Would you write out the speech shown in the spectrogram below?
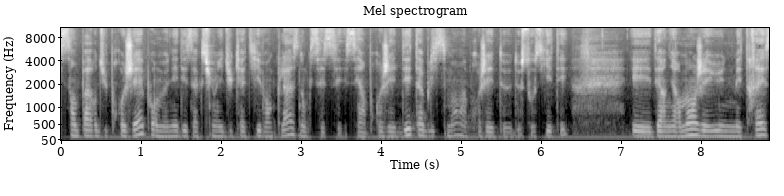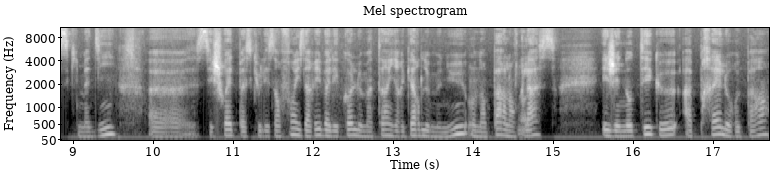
s'emparent du projet pour mener des actions éducatives en classe. Donc c'est un projet d'établissement, un projet de, de société. Et dernièrement, j'ai eu une maîtresse qui m'a dit euh, c'est chouette parce que les enfants, ils arrivent à l'école le matin, ils regardent le menu, on en parle en classe. Et j'ai noté que après le repas,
